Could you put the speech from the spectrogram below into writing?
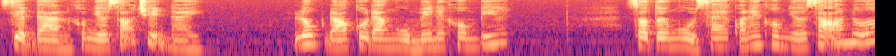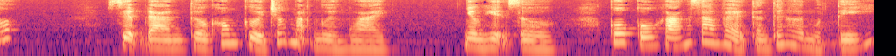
Diệp Đàn không nhớ rõ chuyện này. Lúc đó cô đang ngủ mê nên không biết. Do tôi ngủ say quá nên không nhớ rõ nữa. Diệp Đàn thường không cười trước mặt người ngoài. Nhưng hiện giờ, Cô cố gắng ra vẻ thân thiết hơn một tí.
